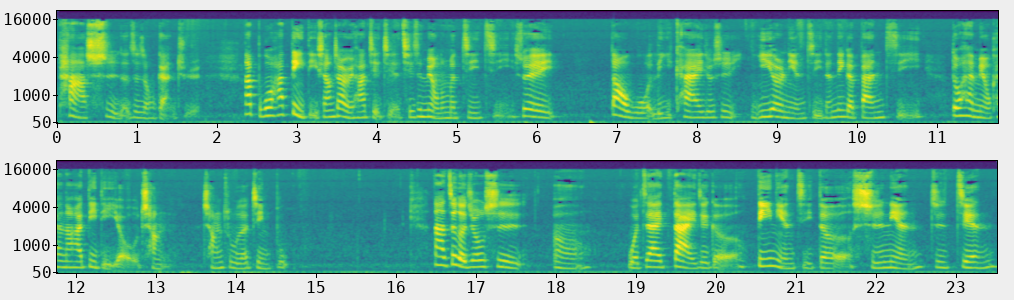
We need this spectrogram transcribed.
怕事的这种感觉。那不过他弟弟相较于他姐姐，其实没有那么积极，所以到我离开就是一二年级的那个班级，都还没有看到他弟弟有长长足的进步。那这个就是嗯，我在带这个低年级的十年之间。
